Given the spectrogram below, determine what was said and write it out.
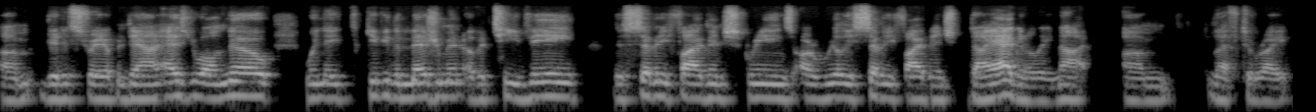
um, did it straight up and down. As you all know, when they give you the measurement of a TV, the 75 inch screens are really 75 inch diagonally, not um, left to right.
